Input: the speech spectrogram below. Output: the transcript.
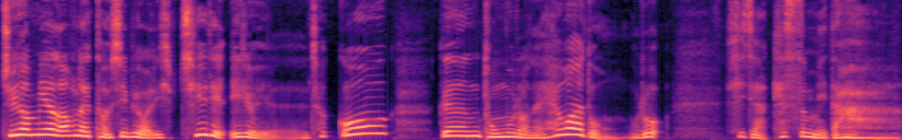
주현미의 러브레터 12월 27일 일요일 첫 곡은 동물원의 해화동으로 시작했습니다.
